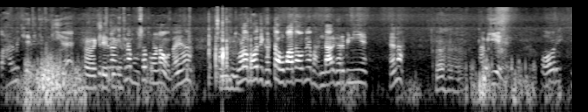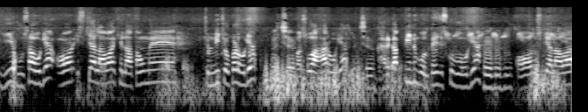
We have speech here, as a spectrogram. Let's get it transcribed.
बाहर में खेती कितनी है। हाँ, खेती इतना इतना भूसा थोड़ा होता है यहाँ थोड़ा बहुत इकट्ठा हो पाता है उतने भंडार घर भी नहीं है है ना? हाँ, हाँ, हाँ। अब ये है। और ये भूसा हो गया और इसके अलावा खिलाता हूँ मैं चुन्नी चोकड़ हो गया अच्छा। पशु आहार हो गया अच्छा। घर का पिन बोलते हैं जिसको वो हो गया। और उसके अलावा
